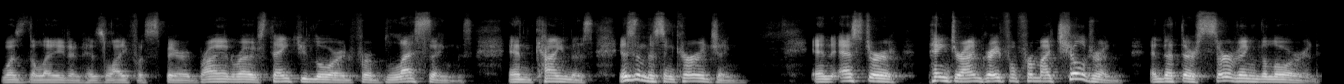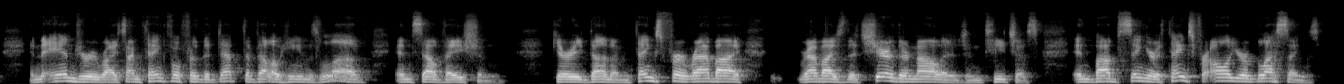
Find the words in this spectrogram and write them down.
was delayed and his life was spared. Brian Rose, thank you, Lord, for blessings and kindness. Isn't this encouraging? And Esther Painter, I'm grateful for my children and that they're serving the Lord. And Andrew writes, I'm thankful for the depth of Elohim's love and salvation. Gary Dunham, thanks for Rabbi rabbis that share their knowledge and teach us. And Bob Singer, thanks for all your blessings.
